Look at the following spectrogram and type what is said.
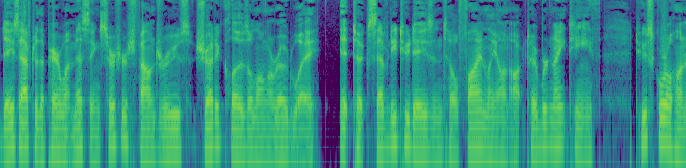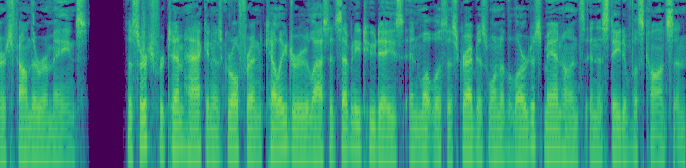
Days after the pair went missing, searchers found Drew's shredded clothes along a roadway. It took 72 days until finally on October 19th, two squirrel hunters found their remains. The search for Tim Hack and his girlfriend Kelly Drew lasted 72 days in what was described as one of the largest manhunts in the state of Wisconsin.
